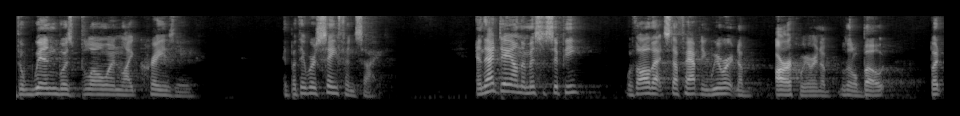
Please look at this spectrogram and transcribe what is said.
the wind was blowing like crazy. But they were safe inside. And that day on the Mississippi, with all that stuff happening, we were in an ark, we were in a little boat, but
